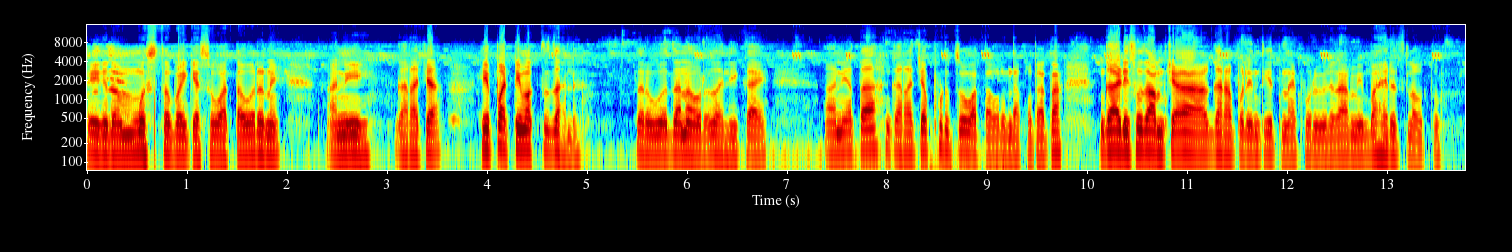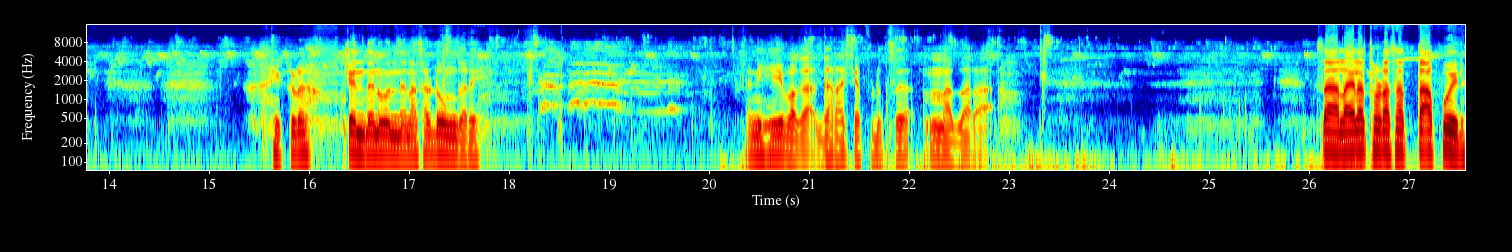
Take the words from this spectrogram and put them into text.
एकदम मस्तपैकी असं वातावरण आहे. आणि घराच्या हे पाठीमागचं झालं. सर्व जनावरं झाली काय. आणि आता घराच्या पुढचं वातावरण दाखवतं. आता गाडीसुद्धा आमच्या घरापर्यंत येत नाही. फोर व्हीलर आम्ही बाहेरच लावतो. इकडं चंदनवंदनाचा डोंगर आहे. आणि हे बघा घराच्या पुढचं नजारा. चालायला थोडासा ताप होईल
